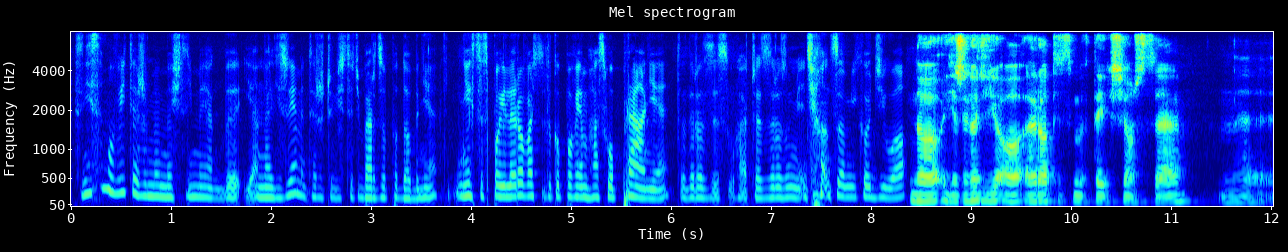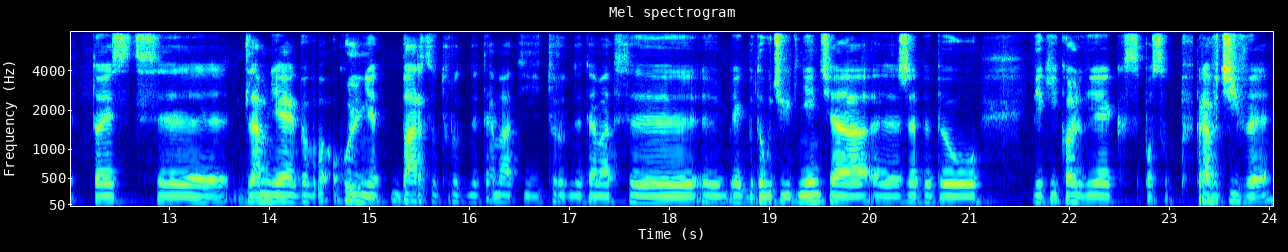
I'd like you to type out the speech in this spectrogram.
jest niesamowite, że my myślimy jakby i analizujemy tę rzeczywistość bardzo podobnie. Nie chcę spoilerować, to tylko powiem hasło pranie, to drodzy słuchacze zrozumiecie, o co mi chodziło. No, jeżeli chodzi o erotyzm w tej książce, to jest y, dla mnie jakby ogólnie bardzo trudny temat i trudny temat y, jakby do udźwignięcia, żeby był w jakikolwiek sposób prawdziwy.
